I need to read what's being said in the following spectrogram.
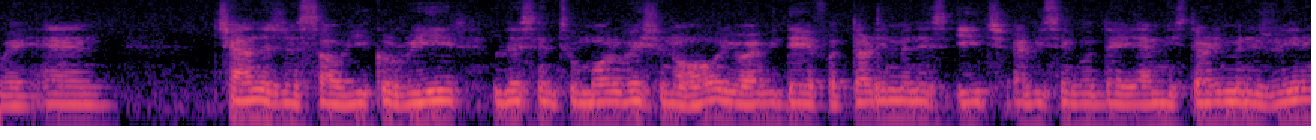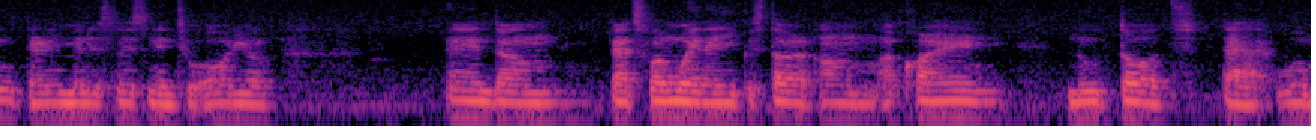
way and challenge yourself. You could read, listen to motivational audio every day for 30 minutes each every single day. That means 30 minutes reading, 30 minutes listening to audio. And um, that's one way that you could start um, acquiring new thoughts that will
